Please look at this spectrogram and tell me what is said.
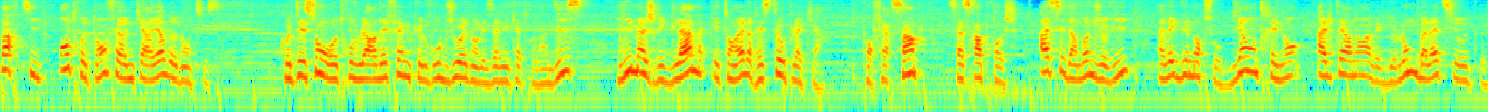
parti entre-temps faire une carrière de dentiste. Côté son, on retrouve l'art FM que le groupe jouait dans les années 90, l'imagerie glam étant elle restée au placard. Pour faire simple, ça se rapproche assez d'un Bon Jovi, avec des morceaux bien entraînants, alternant avec de longues balades sirupeuses.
